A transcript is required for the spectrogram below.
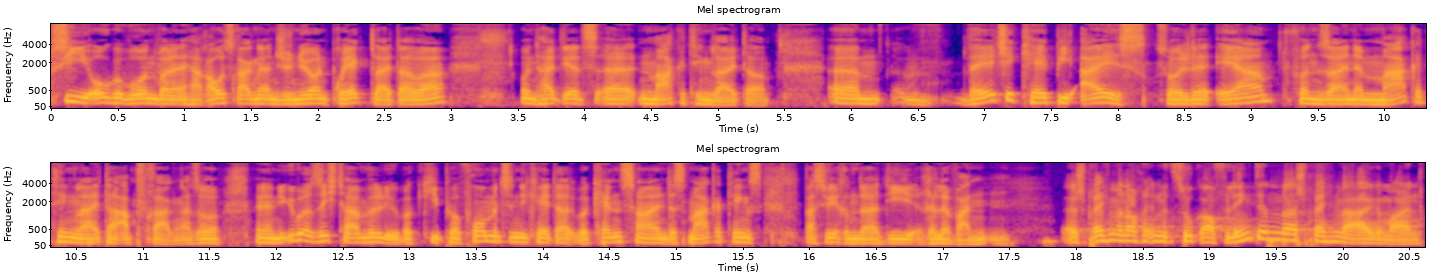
CEO geworden, weil er ein herausragender Ingenieur und Projektleiter war und hat jetzt äh, einen Marketingleiter. Ähm, welche KPIs sollte er von seinem Marketingleiter abfragen? Also wenn er eine Übersicht haben will über Key Performance Indicator, über Kennzahlen des Marketings, was wären da die relevanten? Äh, sprechen wir noch in Bezug auf LinkedIn oder sprechen wir allgemein?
